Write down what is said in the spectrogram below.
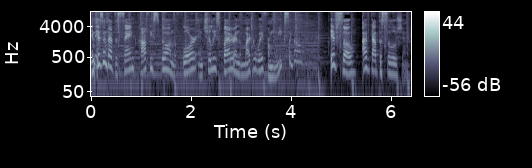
And isn't that the same coffee spill on the floor and chili splatter in the microwave from weeks ago? If so, I've got the solution.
